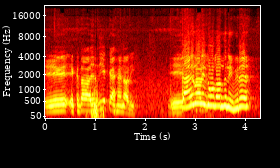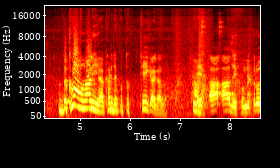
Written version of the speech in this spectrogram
ਇਹ ਇੱਕ ਤਾਂ ਆ ਜਾਂਦੀ ਹੈ ਕਹਿਣ ਵਾਲੀ। ਇਹ ਕਹਿਣ ਵਾਲੀ ਦੋ ਦੰਦ ਨਹੀਂ ਵੀਰੇ। ਦਿਖਾਉਣ ਵਾਲੀ ਆ ਖੜ ਜਾ ਪੁੱਤ। ਠੀਕ ਹੈ ਗੱਲ। ਇਹ ਆ ਆ ਦੇਖੋ ਮਿੱਤਰੋ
